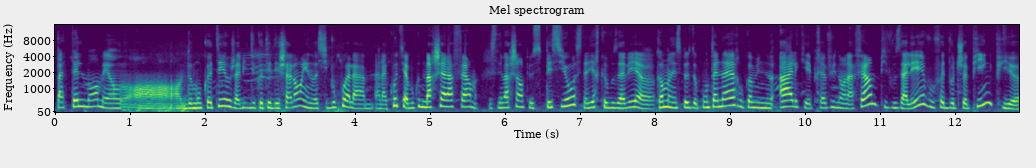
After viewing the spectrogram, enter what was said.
pas tellement, mais de mon côté, où j'habite du côté d'échalon, il y en a aussi beaucoup à la, à la côte, il y a beaucoup de marchés à la ferme. C'est des marchés un peu spéciaux, c'est-à-dire que vous avez comme un espèce de container ou comme une halle qui est prévu dans la ferme, puis vous allez, vous faites votre shopping, puis euh,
